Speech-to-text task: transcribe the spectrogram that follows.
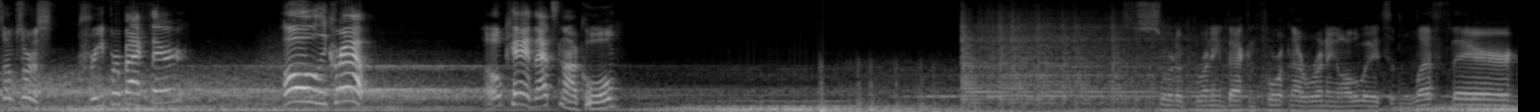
Some sort of creeper back there? Holy crap! Okay, that's not cool. Just sort of running back and forth, not running all the way to the left there.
